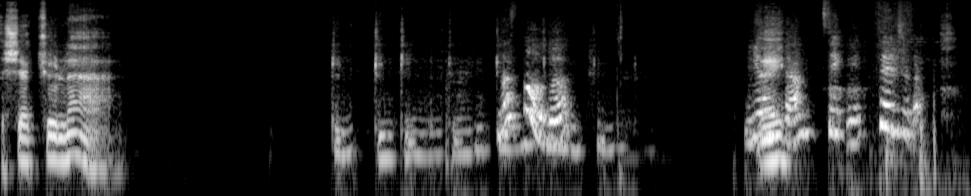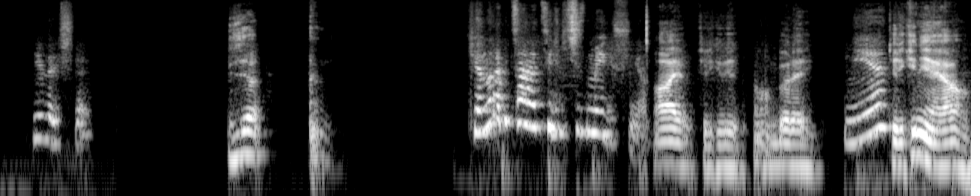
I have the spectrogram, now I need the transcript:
Teşekkürler. Nasıl oldu? Yöntem, teknik, tecrübe. Birleşti. Güzel. Kenara bir tane tilki çizmeyi düşünüyorum. Hayır, tilki değil. Tamam böyle. Niye? Tilki niye yahu?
